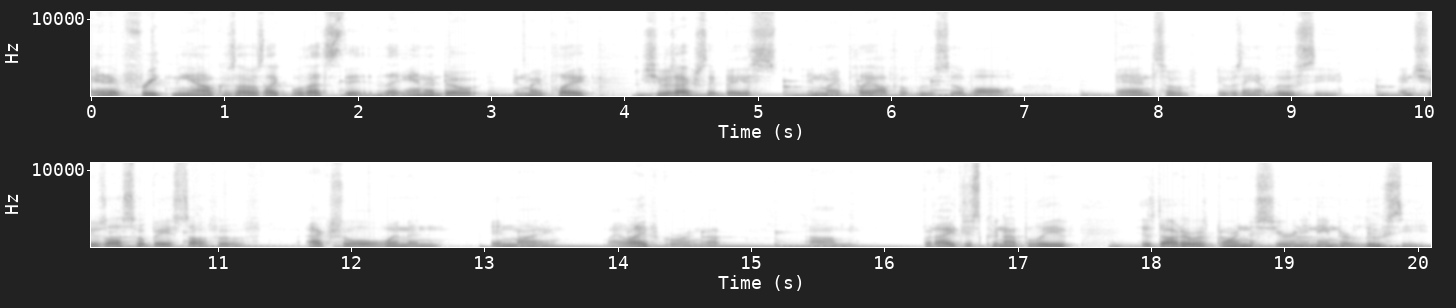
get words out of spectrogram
And it freaked me out because I was like, well, that's the, the antidote in my play. She was actually based in my play off of Lucille Ball. And so it was Aunt Lucy. And she was also based off of actual women in my, my life growing up. Um, but I just could not believe his daughter was born this year and he named her Lucy.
